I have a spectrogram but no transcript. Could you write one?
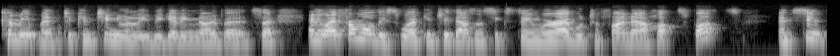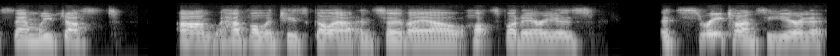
commitment to continually be getting no birds. So anyway, from all this work in 2016, we were able to find our hotspots. And since then, we just um, have volunteers go out and survey our hotspot areas. It's three times a year and it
